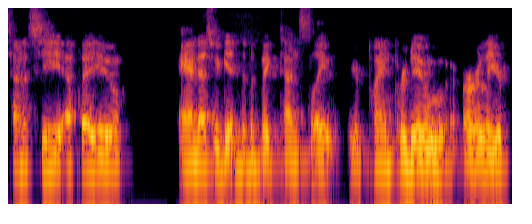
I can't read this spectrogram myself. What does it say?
Tennessee, FAU. And as we get into the Big Ten slate, you're playing Purdue early, you're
